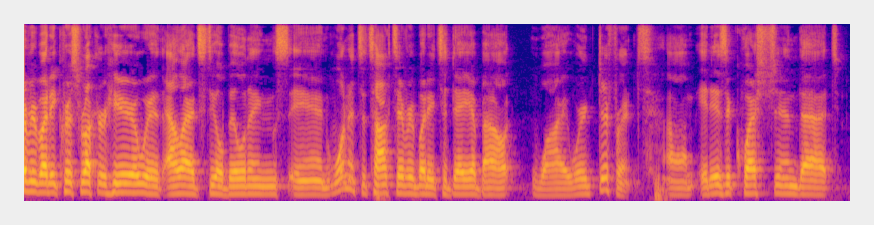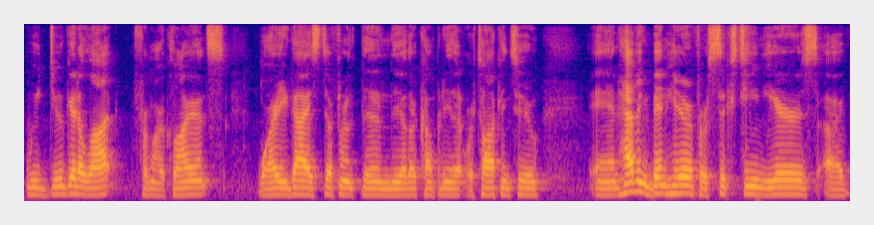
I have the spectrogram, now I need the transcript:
everybody, Chris Rucker here with Allied Steel Buildings and wanted to talk to everybody today about why we're different. Um, it is a question that we do get a lot from our clients. Why are you guys different than the other company that we're talking to? And having been here for 16 years, I've,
